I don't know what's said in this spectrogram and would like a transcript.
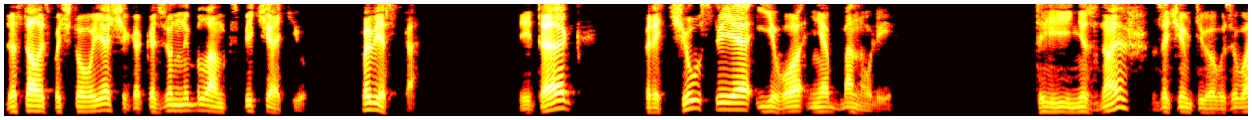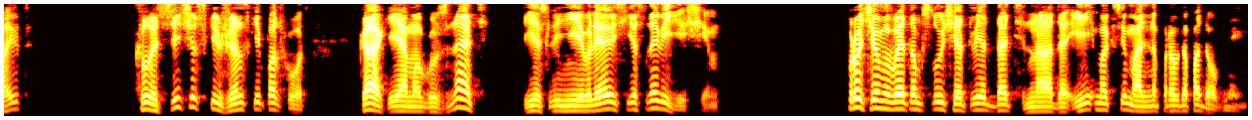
достала из почтового ящика казенный бланк с печатью. Повестка. Итак, Предчувствия его не обманули. — Ты не знаешь, зачем тебя вызывают? Классический женский подход. Как я могу знать, если не являюсь ясновидящим? Впрочем, в этом случае ответ дать надо и максимально правдоподобный.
